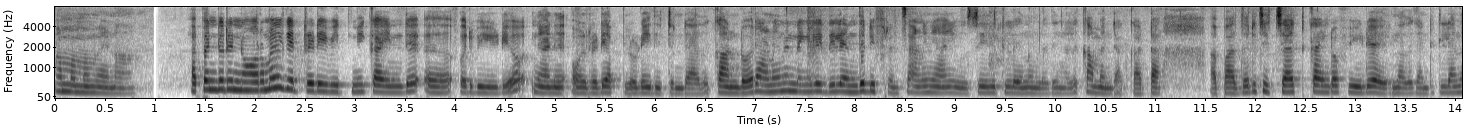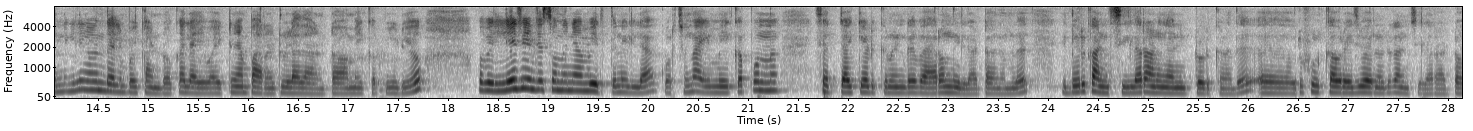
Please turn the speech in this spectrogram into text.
അമ്മമ്മ വേണോ? അപ്പം എന്റെ ഒരു normal get ready with me kind ഒരു വീഡിയോ ഞാൻ ഓൾറെഡി അപ്ലോഡ് ചെയ്തിട്ടുണ്ട്. അത് കണ്ടവരാണെന്നുണ്ടെങ്കിൽ ഇതിൽ എന്ത് ഡിഫറൻസ് ആണ് ഞാൻ യൂസ് ചെയ്തിട്ടുള്ളത് എന്നുള്ളത് നിങ്ങൾ കമന്റ് ആക്കാം കേട്ടോ അപ്പോൾ അതൊരു ചിച്ചാറ്റ് കൈൻഡ് ഓഫ് വീഡിയോ ആയിരുന്നു. അത് കണ്ടിട്ടില്ല എന്നുണ്ടെങ്കിൽ നിങ്ങൾ എന്തായാലും പോയി കണ്ടോക്കാം ലൈവായിട്ട് ഞാൻ പറഞ്ഞിട്ടുള്ളതാണ് കേട്ടോ ആ മേക്കപ്പ് വീഡിയോ അപ്പോൾ വലിയ ചേഞ്ചസ് ഒന്നും ഞാൻ വരുത്തണില്ല കുറച്ചൊന്ന് ഐ മേക്കപ്പ് ഒന്ന് സെറ്റാക്കി എടുക്കുന്നുണ്ട്. വേറെ ഒന്നുമില്ല കേട്ടോ നമ്മൾ ഇതൊരു കൺസീലറാണ് ഞാൻ ഇട്ട് കൊടുക്കുന്നത് ഒരു ഫുൾ കവറേജ് വരുന്ന ഒരു കൺസീലറാണ് കേട്ടോ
